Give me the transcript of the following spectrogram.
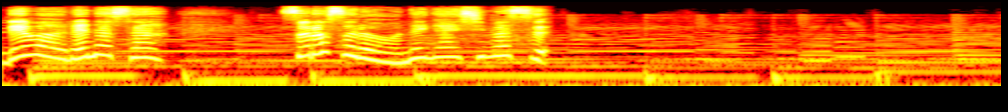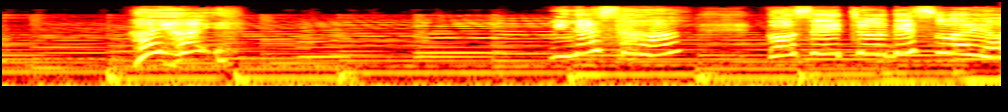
ではレナさんそろそろお願いしますメはいはい い。皆さんご清聴ですわよ。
